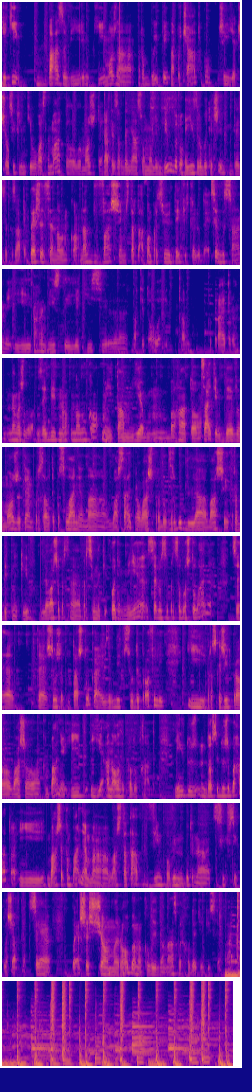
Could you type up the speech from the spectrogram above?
Які базові лінки можна робити на початку, чи якщо цих лінків у вас немає, то ви можете дати завдання своєму лінкбілдеру їх зробити чи десь заказати. Перше це новим ком. Над вашим стартапом працюють декілька людей. Це ви самі, і програмісти, і якісь е, маркетологи, там копірайтери. Неважливо. Зайдіть на новинком, і там є багато сайтів, де ви можете проставити посилання на ваш сайт про ваш продукт. Зробіть для ваших робітників, для ваших е, працівників. Потім є сервіси працевлаштування. Це теж дуже крута штука. І заведіть всюди профілі і розкажіть про вашу компанію. І є аналоги Product Hunt. Їх дуже досить дуже багато, і ваша компанія, ваш стартап, він повинен бути на цих всіх площадках. Це перше, що ми робимо, коли до нас приходить якийсь стартап.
